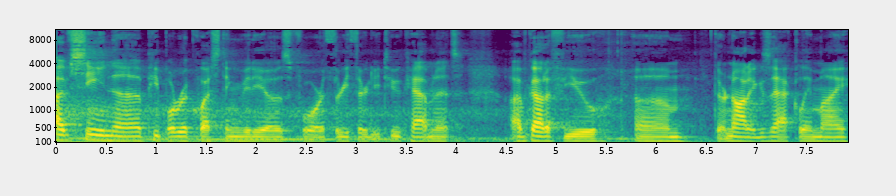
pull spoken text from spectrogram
I've seen uh, people requesting videos for 332 cabinets. I've got a few. Um, they're not exactly my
